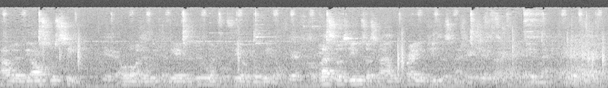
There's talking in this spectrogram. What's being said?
power that we also seek. Oh Lord, that we can be able to do and fulfill your will. So bless us, use us now, we pray in Jesus' name. Amen.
